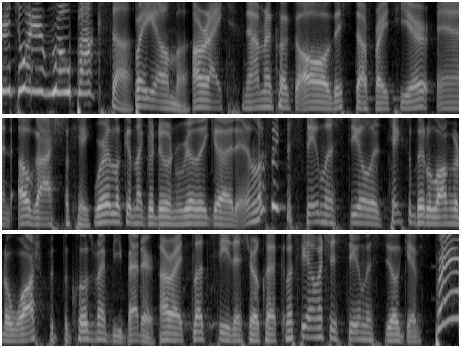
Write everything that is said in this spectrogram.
it 200 Robux. Bam. All right, now I'm gonna collect all of this stuff right here. And oh gosh, okay, we're looking like we're doing really good. And it looks like the stainless steel, it takes a little longer to wash, but the clothes might be better. All right, let's see this real quick. Let's see how much the stainless steel gives. Bam!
